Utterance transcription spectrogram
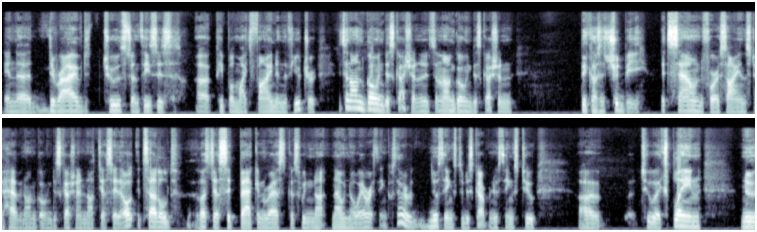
in uh, derived truths and theses uh, people might find in the future. It's an ongoing discussion, and it's an ongoing discussion because it should be. It's sound for a science to have an ongoing discussion and not just say that, oh, it's settled. Let's just sit back and rest because we not now know everything. Because there are new things to discover, new things to uh, to explain, new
